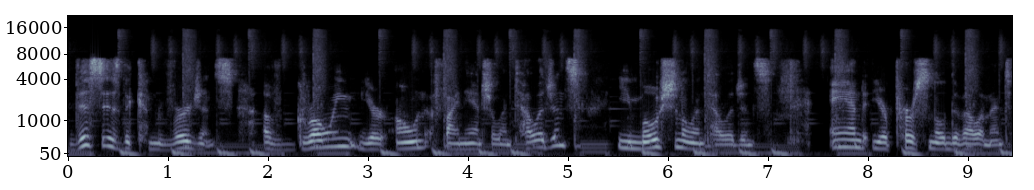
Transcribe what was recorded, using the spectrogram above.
This is the convergence of growing your own financial intelligence, emotional intelligence, and your personal development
